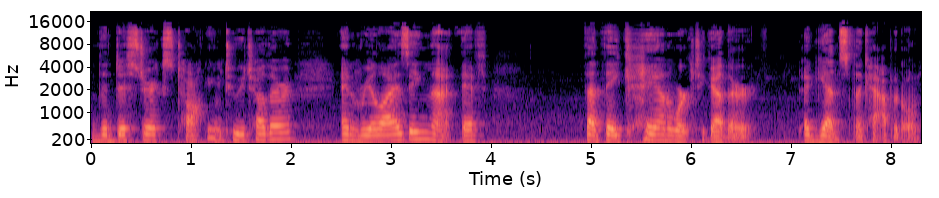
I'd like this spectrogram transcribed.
the districts talking to each other and realizing that if that they can work together against the Capitol.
